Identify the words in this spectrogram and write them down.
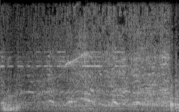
அப்போ அப்போ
